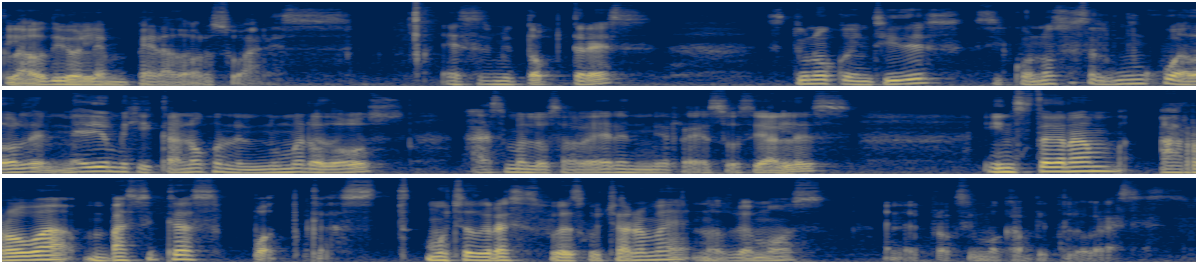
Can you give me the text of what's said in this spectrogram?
Claudio el Emperador Suárez. Ese es mi top 3. Si tú no coincides, si conoces algún jugador del medio mexicano con el número 2, házmelo saber en mis redes sociales. Instagram, arroba básicas podcast. Muchas gracias por escucharme. Nos vemos en el próximo capítulo. Gracias.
